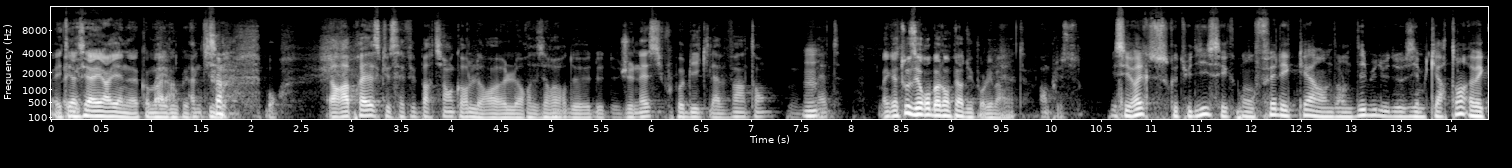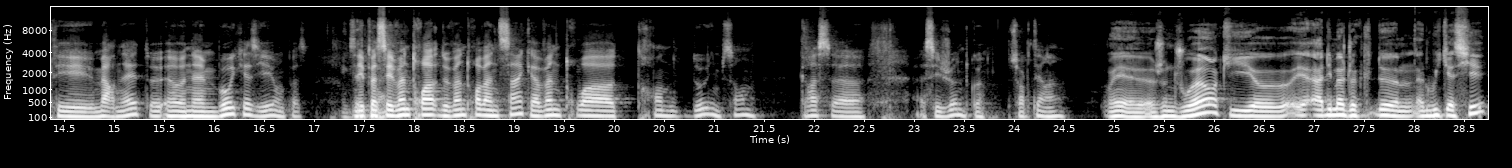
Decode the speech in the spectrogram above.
Elle était assez aérienne comme voilà, un petit peu. Bon. Alors après, est-ce que ça fait partie encore de leur, leurs erreurs de, de, de jeunesse? Il faut pas oublier qu'il a 20 ans, Marnette. Mm. Malgré tout, zéro ballon perdu pour lui, Marnette. En plus. Mais c'est vrai que ce que tu dis, c'est qu'on fait l'écart dans le début du deuxième quart-temps avec les Marnettes, euh, et Casier. On passe. Exactement. Il est passé 23, de 23-25 à 23-32, il me semble, grâce à, à, ces jeunes quoi, sur le terrain. Oui, euh, jeune joueur qui, euh, à l'image de, de, Louis Cassier,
